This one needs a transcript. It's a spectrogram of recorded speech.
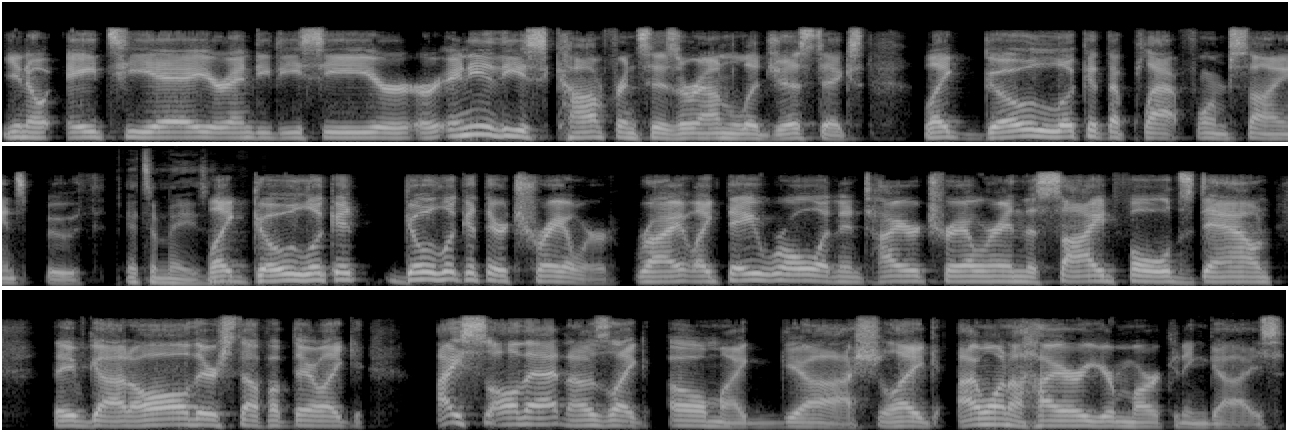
you know ATA or NDDC or, or any of these conferences around logistics, like go look at the platform science booth. It's amazing. Like go look at go look at their trailer, right? Like they roll an entire trailer in, the side folds down. They've got all their stuff up there. Like I saw that and I was like, oh my gosh, like I want to hire your marketing guys.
